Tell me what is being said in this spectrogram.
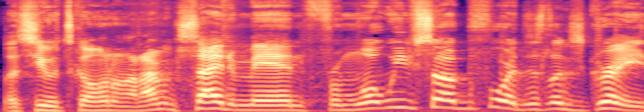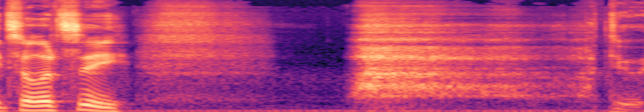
Let's see what's going on. I'm excited, man. From what we've saw before, this looks great. So let's see. Dude.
